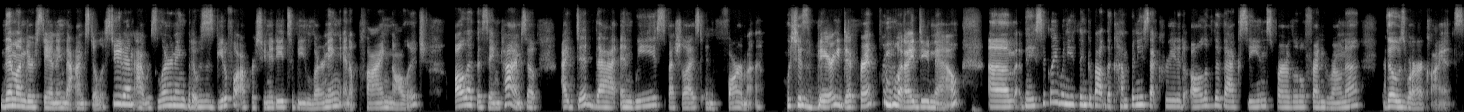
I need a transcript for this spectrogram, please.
Them understanding that I'm still a student, I was learning, but it was this beautiful opportunity to be learning and applying knowledge all at the same time. So I did that, and we specialized in pharma which is very different from what I do now. Um, basically, when you think about the companies that created all of the vaccines for our little friend Rona, those were our clients.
